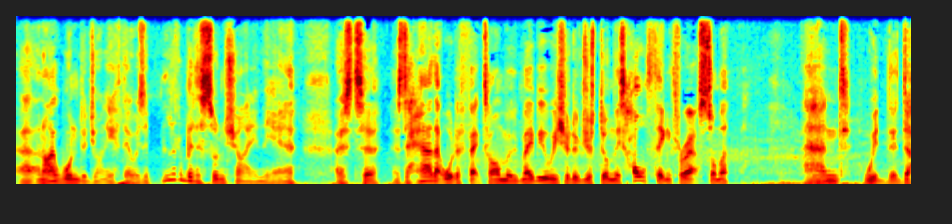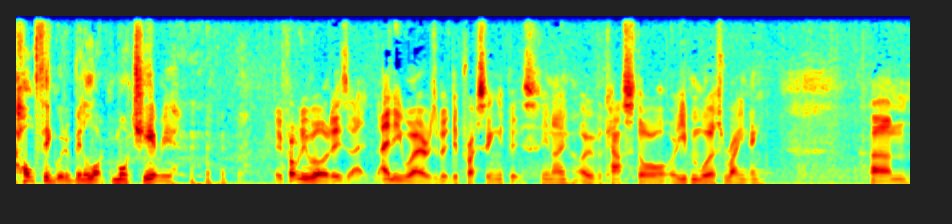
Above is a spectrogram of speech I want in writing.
uh, and I wonder, Johnny, if there was a little bit of sunshine in the air, as to as to how that would affect our mood. Maybe we should have just done this whole thing throughout summer, and the, the whole thing would have been a lot more cheerier. It probably would. It's, anywhere is a bit depressing if it's you know overcast or, or even worse raining. Um,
